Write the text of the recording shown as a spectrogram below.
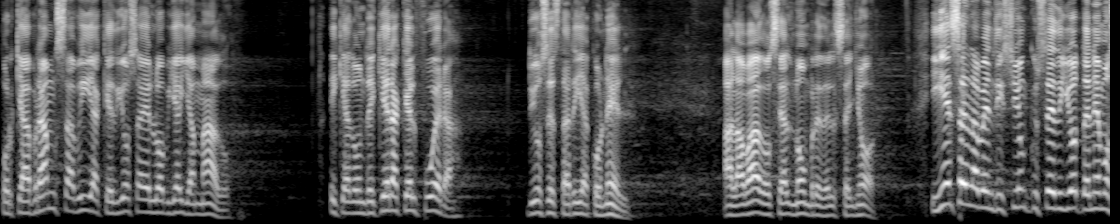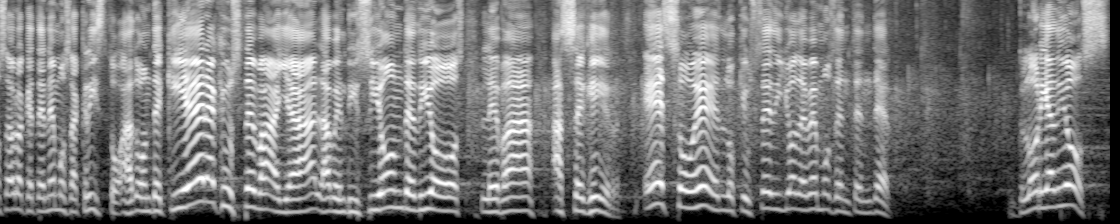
Porque Abraham sabía que Dios a él lo había llamado y que a donde quiera que él fuera, Dios estaría con él. Alabado sea el nombre del Señor. Y esa es la bendición que usted y yo tenemos ahora que tenemos a Cristo. A donde quiera que usted vaya, la bendición de Dios le va a seguir. Eso es lo que usted y yo debemos de entender. Gloria a Dios.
